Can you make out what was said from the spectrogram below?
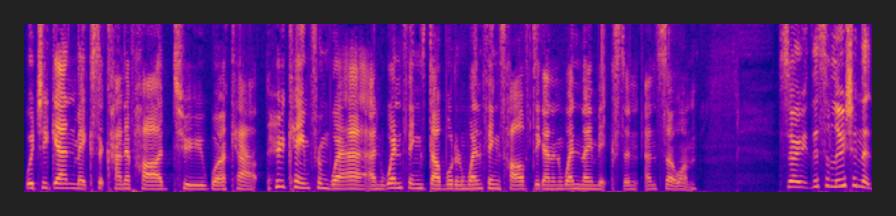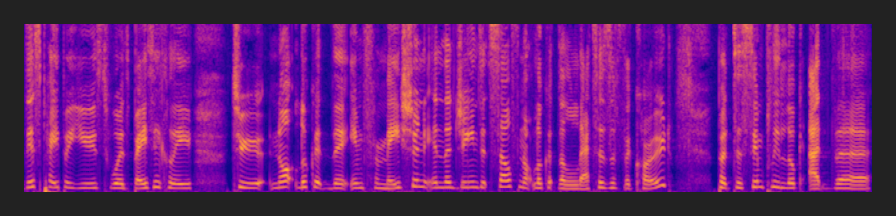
which again makes it kind of hard to work out who came from where and when things doubled and when things halved again and when they mixed and, and so on. So the solution that this paper used was basically to not look at the information in the genes itself, not look at the letters of the code, but to simply look at the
